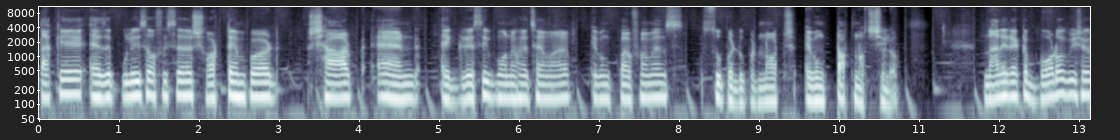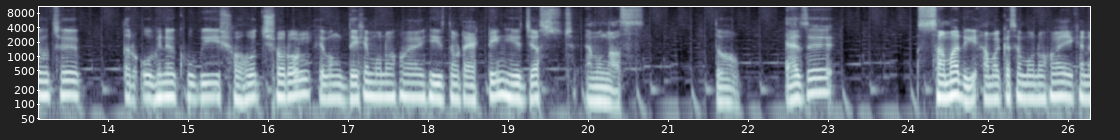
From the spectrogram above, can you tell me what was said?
তাকে as a police officer short tempered sharp and aggressive মনে হয়েছে আমার এবং পারফরমেন্স সুপার ডুপার নচ এবং টপ নচ ছিল। নানির একটা বড় বিষয় হচ্ছে তার অভিনয় খুবই সহজ, সরল এবং দেখে মনে হয় he is not acting he is just among us তো অ্যাজ এ সামারি আমার কাছে মনে হয় এখানে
